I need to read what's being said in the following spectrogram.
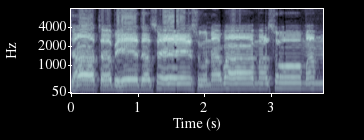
जातवेदसे सुनवाम सोमम्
